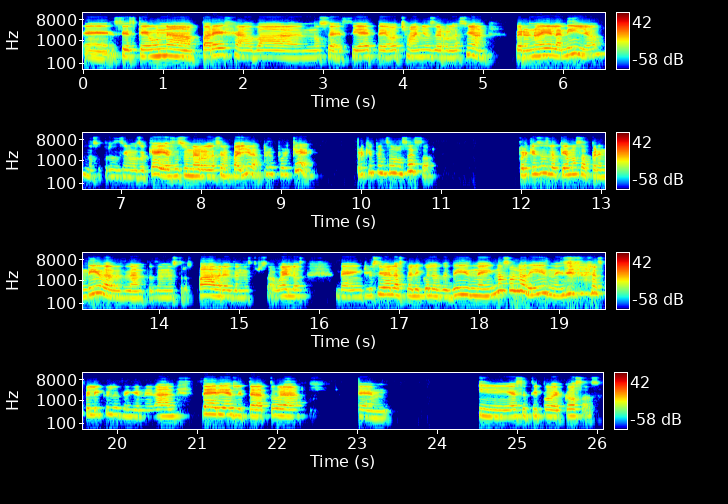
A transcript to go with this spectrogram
Eh, si es que una pareja va, no sé, siete, ocho años de relación, pero no hay el anillo, nosotros decimos, ok, esa es una relación fallida. ¿Pero por qué? ¿Por qué pensamos eso? Porque eso es lo que hemos aprendido desde antes de nuestros padres, de nuestros abuelos, de inclusive las películas de Disney, no solo Disney, sino las películas en general, series, literatura eh, y ese tipo de cosas.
